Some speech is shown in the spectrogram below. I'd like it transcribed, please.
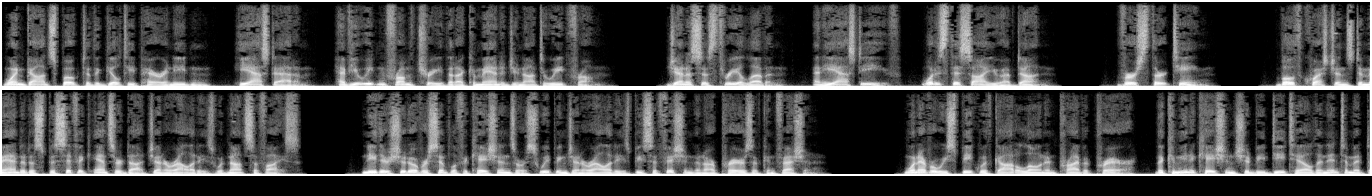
When God spoke to the guilty pair in Eden, he asked Adam, Have you eaten from the tree that I commanded you not to eat from? Genesis 3:11, and he asked Eve, What is this I you have done? Verse 13. Both questions demanded a specific answer. Generalities would not suffice. Neither should oversimplifications or sweeping generalities be sufficient in our prayers of confession. Whenever we speak with God alone in private prayer, the communication should be detailed and intimate.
